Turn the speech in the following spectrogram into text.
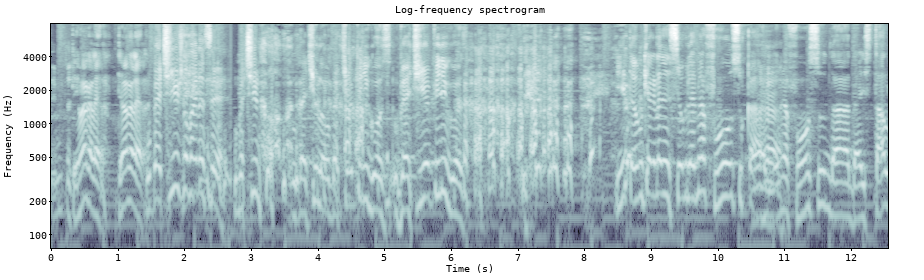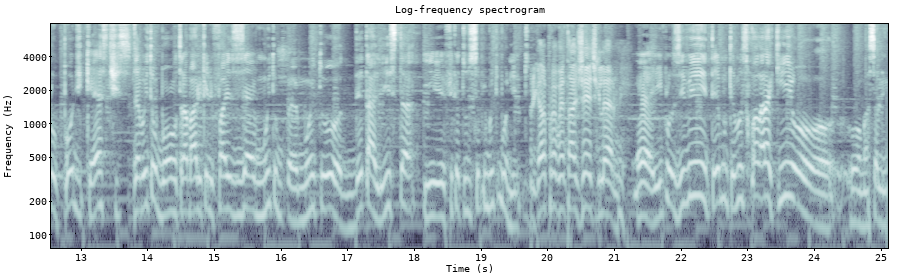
tem muita gente. Tem uma galera, tem uma galera. O Betinho a gente não vai agradecer. O Betinho não. O Betinho não, o Betinho é perigoso. O Betinho é perigoso. e temos que agradecer o Guilherme Afonso, cara. Aham. Guilherme Afonso, da, da Estalo Podcasts. É muito bom, o trabalho que ele faz é muito, é muito detalhista e fica tudo sempre muito bonito. Obrigado por aguentar a gente, Guilherme. É, inclusive temos, temos que falar aqui, ô, ô Marcelinho.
